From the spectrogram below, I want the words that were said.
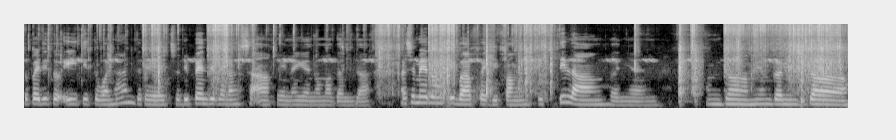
So pwede to 80 to 100. So depende na lang sa akin. Ayan ang maganda. Kasi merong iba pwede pang 50 lang, ganyan. Ang dami, ang ganda.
